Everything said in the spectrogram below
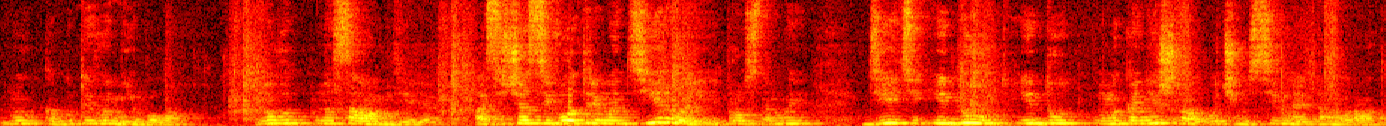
ну, как будто его не было. Ну вот на самом деле. А сейчас его отремонтировали, и просто мы, дети идут, идут. Мы, конечно, очень сильно этому рады.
